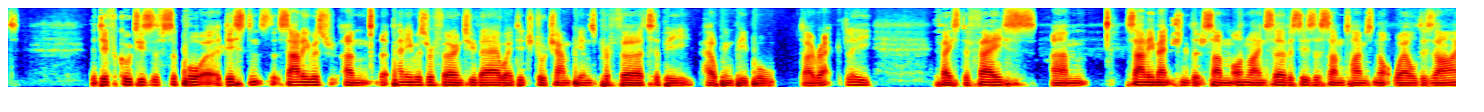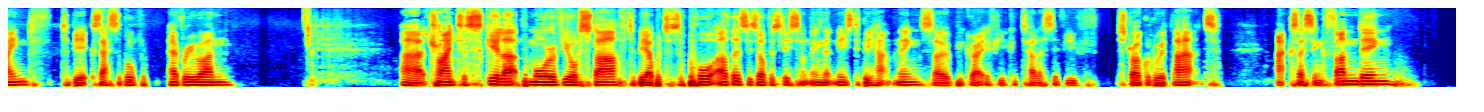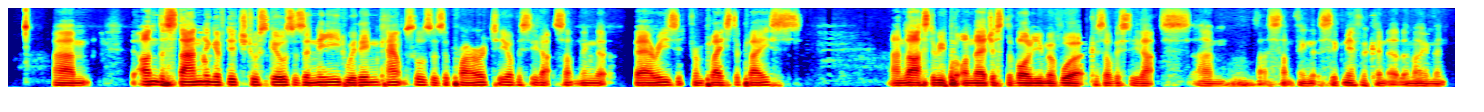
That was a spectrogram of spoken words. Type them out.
the difficulties of support at a distance that Sally was, um, that Penny was referring to there, where digital champions prefer to be helping people directly, face to face. Um, Sally mentioned that some online services are sometimes not well designed to be accessible for everyone. Uh, trying to skill up more of your staff to be able to support others is obviously something that needs to be happening. So it'd be great if you could tell us if you've struggled with that. Accessing funding, um, understanding of digital skills as a need within councils as a priority. Obviously, that's something that varies from place to place. And lastly, we put on there just the volume of work because obviously that's um, that's something that's significant at the moment.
